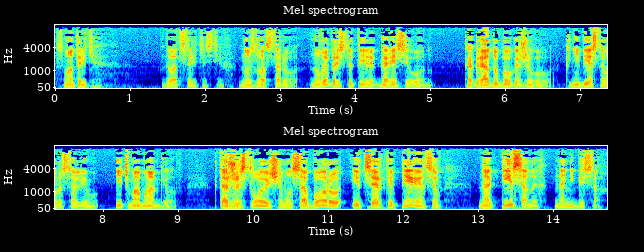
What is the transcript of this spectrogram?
Смотрите, 23 стих. Ну, с 22. Но вы приступили к горе Сиону, к ограду Бога Живого, к небесному Иерусалиму и тьмам ангелов, к торжествующему собору и церкви первенцев, написанных на небесах.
